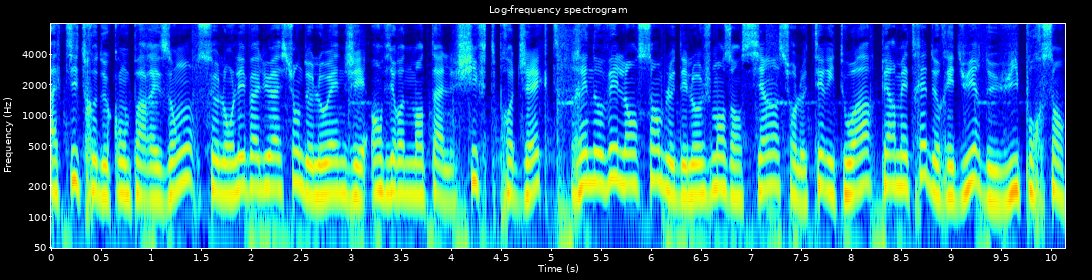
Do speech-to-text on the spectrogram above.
À titre de comparaison, selon l'évaluation de l'ONG environnementale Shift Project, rénover l'ensemble des logements anciens sur le territoire permettrait de réduire de 8%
